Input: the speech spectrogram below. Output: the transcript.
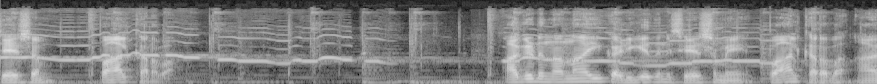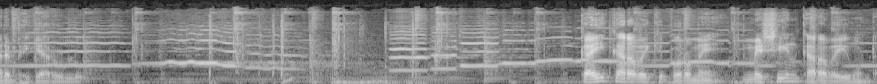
ശേഷം പാൽ കറവ. അകിട് നന്നായി കഴുകിയതിന് ശേഷമേ പാൽ കറവ ആരംഭിക്കാറുള്ളൂ. കൈക്കറവയ്ക്ക് പുറമെ മെഷീൻ കറവയുമുണ്ട്.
